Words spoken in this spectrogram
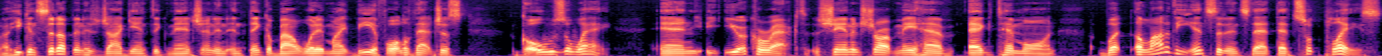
Uh, he can sit up in his gigantic mansion and, and think about what it might be if all of that just goes away. And you're correct. Shannon Sharpe may have egged him on, but a lot of the incidents that, that took place,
